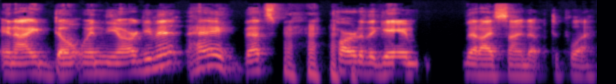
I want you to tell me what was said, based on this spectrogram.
and I don't win the argument, hey, that's part of the game that I signed up to play.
